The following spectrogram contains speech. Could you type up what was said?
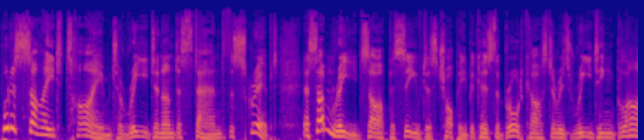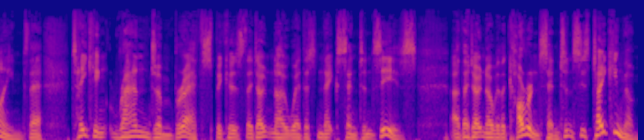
Put aside time to read and understand the script. Now, some reads are perceived as choppy because the broadcaster is reading blind. They're taking random breaths because they don't know where the next sentence is. Uh, they don't know where the current sentence is taking them,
